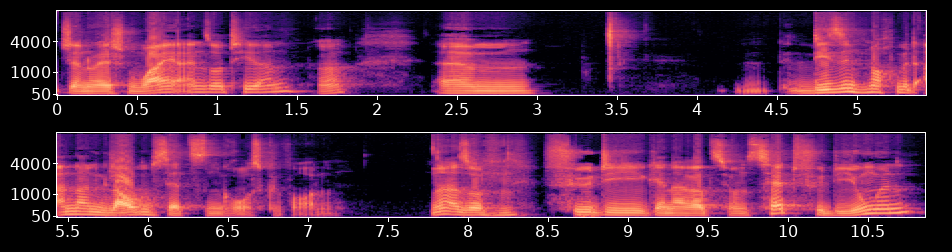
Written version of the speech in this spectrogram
Generation Y einsortieren. Ja? Ähm, die sind noch mit anderen Glaubenssätzen groß geworden. Ne, also mhm. für die Generation Z, für die Jungen,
